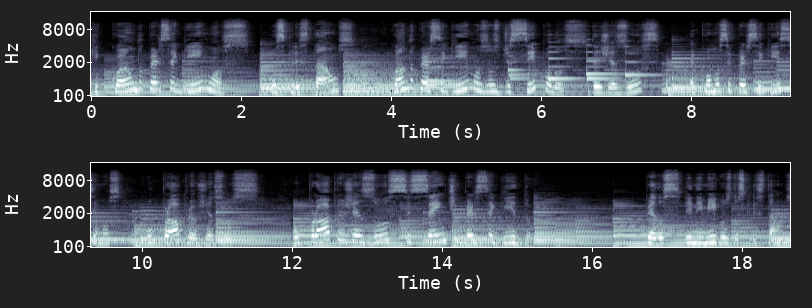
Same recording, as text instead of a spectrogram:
que quando perseguimos os cristãos, quando perseguimos os discípulos de Jesus, é como se perseguíssemos o próprio Jesus. O próprio Jesus se sente perseguido pelos inimigos dos cristãos.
